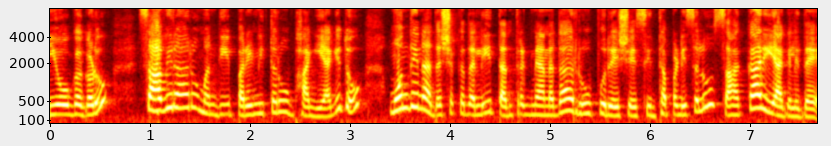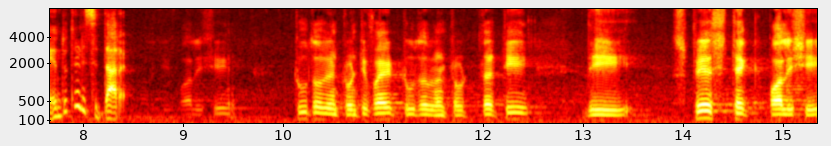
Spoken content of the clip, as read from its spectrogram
ನಿಯೋಗಗಳು ಸಾವಿರಾರು ಮಂದಿ ಪರಿಣಿತರು ಭಾಗಿಯಾಗಿದ್ದು ಮುಂದಿನ ದಶಕದಲ್ಲಿ ತಂತ್ರಜ್ಞಾನದ ರೂಪುರೇಷೆ ಸಿದ್ಧಪಡಿಸಲು ಸಹಕಾರಿಯಾಗಲಿದೆ ಎಂದು ತಿಳಿಸಿದ್ದಾರೆ. Policy 2025-2030, the space tech policy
